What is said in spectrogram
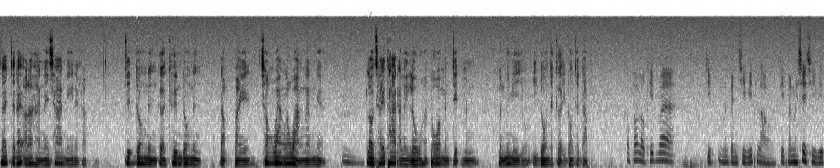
ได้จะได้อรหันในชาตินี้นะครับ จิตดวงหนึ่งเกิดขึ้นดวงหนึ่งดับไปช่องว่างระหว่างนั้นเนี่ย เราใช้ธาตุอะไรรู้ครับเพราะว่ามันจิตมันมันไม่มีอยู่ อีกดวงจะเกิดอีกดวงจะดับ ก็เพราะเราคิดว่าจิตมันเป็นชีวิตเรา จิตมันไม่ใช่ชีวิต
